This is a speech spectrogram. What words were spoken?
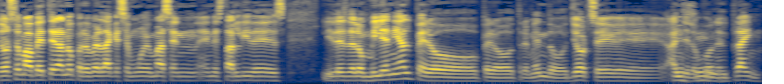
yo soy más veterano, pero es verdad que se mueve más en, en estas lides, lides de los Millennial, pero, pero tremendo. George, eh, Ángelo, sí. con el Prime.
